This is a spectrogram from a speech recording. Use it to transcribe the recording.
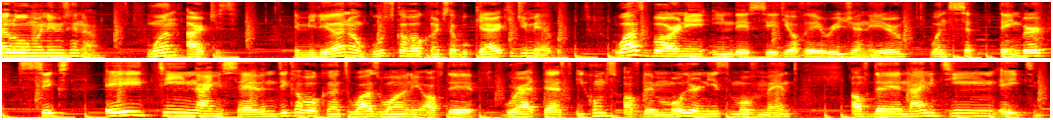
Hello, my name is Renan. One artist, Emiliano Augusto Cavalcanti Albuquerque de Melo, was born in the city of the Rio de Janeiro on September 6, 1897. Di Cavalcanti was one of the greatest icons of the modernist movement of the 1980s.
